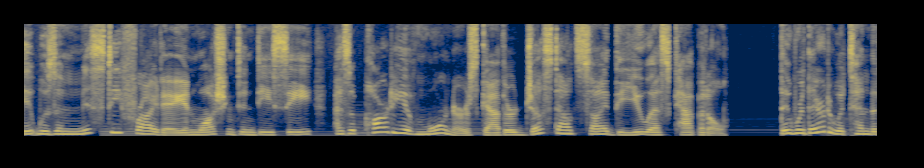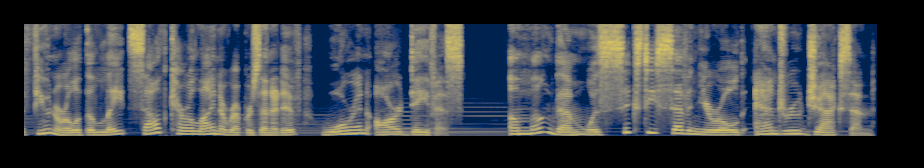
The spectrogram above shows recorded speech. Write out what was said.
It was a misty Friday in Washington, D.C., as a party of mourners gathered just outside the U.S. Capitol. They were there to attend the funeral of the late South Carolina Representative Warren R. Davis. Among them was 67 year old Andrew Jackson,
